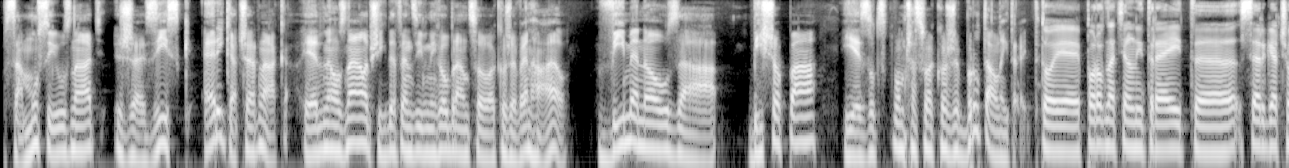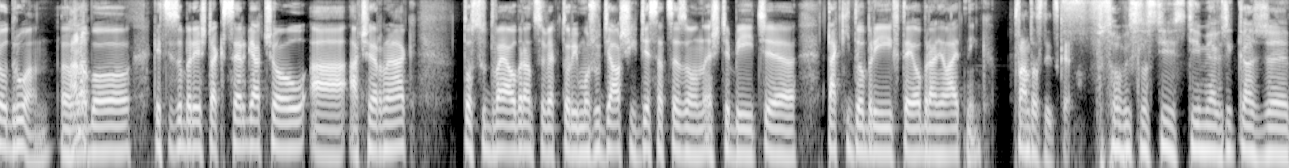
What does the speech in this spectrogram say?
sa musí uznať, že zisk Erika Černáka, jedného z najlepších defenzívnych obrancov akože v NHL, výmenou za Bishopa je s odstupom času akože brutálny trade. To je porovnateľný trade uh, Sergačov Druan, ano. lebo keď si zoberieš tak Sergačov a, a Černák, to sú dvaja obrancovia, ktorí môžu ďalších 10 sezón ešte byť uh, taký dobrý v tej obrane Lightning. Fantastické. V souvislosti s tím, jak říkáš, že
